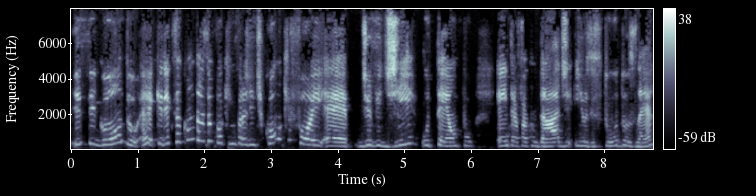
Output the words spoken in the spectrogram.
e segundo, é, queria que você contasse um pouquinho para a gente como que foi é, dividir o tempo entre a faculdade e os estudos, né?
